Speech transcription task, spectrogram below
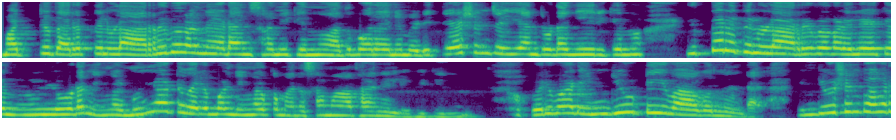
മറ്റു തരത്തിലുള്ള അറിവുകൾ നേടാൻ ശ്രമിക്കുന്നു. അതുപോലെ തന്നെ മെഡിറ്റേഷൻ ചെയ്യാൻ തുടങ്ങിയിരിക്കുന്നു. ഇത്തരത്തിലുള്ള അറിവുകളിലേക്ക് നിങ്ങളിലൂടെ നിങ്ങൾ മുന്നോട്ട് വരുമ്പോൾ നിങ്ങൾക്ക് മനസമാധാനം ലഭിക്കുന്നു. ഒരുപാട് ഇൻഡ്യൂട്ടീവ് ആകുന്നുണ്ട്. ഇൻഡ്യൂഷൻ പവർ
